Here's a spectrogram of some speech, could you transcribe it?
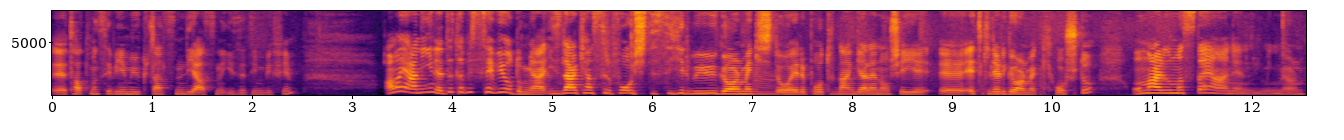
e, tatma seviyemi yükseltsin diye aslında izlediğim bir film. Ama yani yine de tabii seviyordum yani. İzlerken sırf o işte sihir büyüyü görmek işte o Harry Potter'dan gelen o şeyi e, etkileri görmek hoştu. Onun ayrılması da yani bilmiyorum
